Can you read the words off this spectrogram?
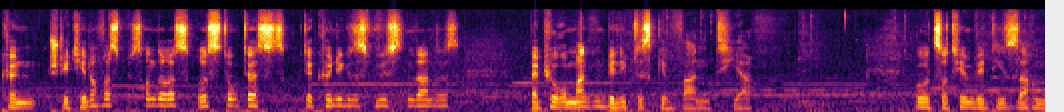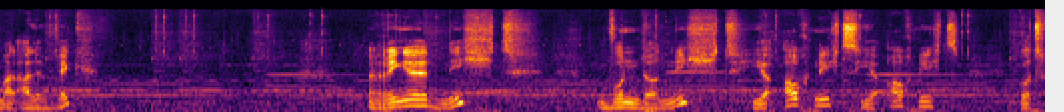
Können, steht hier noch was Besonderes? Rüstung des, der Könige des Wüstenlandes. Bei Pyromanten beliebtes Gewand, ja. Gut, sortieren wir die Sachen mal alle weg. Ringe nicht. Wunder nicht. Hier auch nichts. Hier auch nichts. Gut.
